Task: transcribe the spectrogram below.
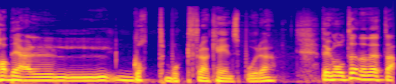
hadde jeg gått bort fra Kane-sporet. Det kan godt hende dette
